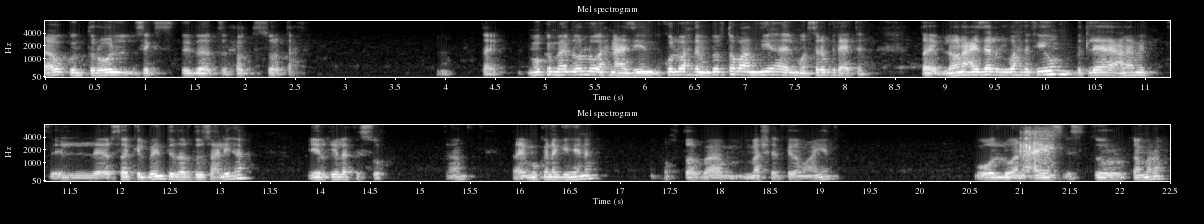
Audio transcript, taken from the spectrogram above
أو control 6 تقدر تحط الصورة بتاعتك. طيب ممكن بقى نقول له إحنا عايزين كل واحدة من دول طبعا ليها المؤثرات بتاعتها. طيب لو أنا عايز ألغي واحدة فيهم بتلاقي علامة ال recycle bin تقدر تدوس عليها يلغي لك الصورة. تمام؟ طيب ممكن أجي هنا واختار بقى مشهد كده معين وأقول له أنا عايز store camera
